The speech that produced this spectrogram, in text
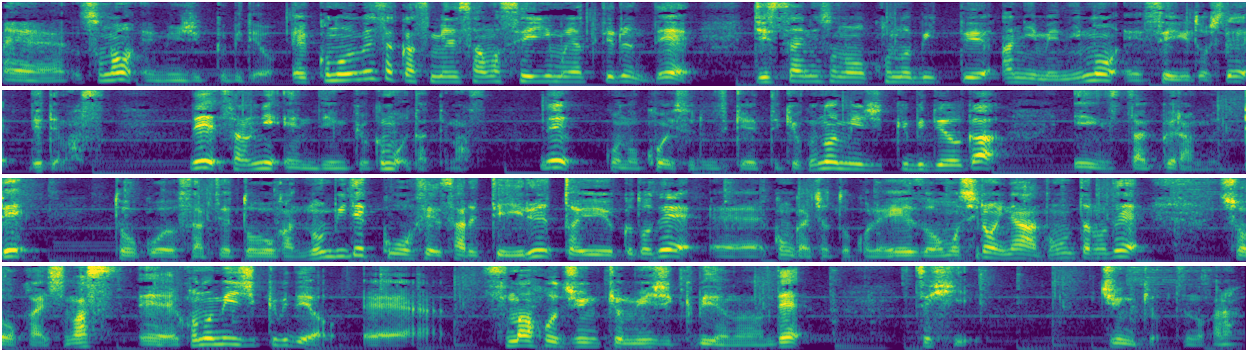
えーそのえミュージックビデオ、えーこの上坂すみれさんは声優もやってるんで実際にその「この美」っていうアニメにもえ声優として出てます。でさらにエンディング曲も歌ってます。でこの「恋する図形」って曲のミュージックビデオがインスタグラムで投稿されて動画のみで構成されているということで、えー今回ちょっとこれ映像面白いなと思ったので紹介します、えーこのミュージックビデオ、えースマホ準拠ミュージックビデオなのでぜひ準拠っていうのかな？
